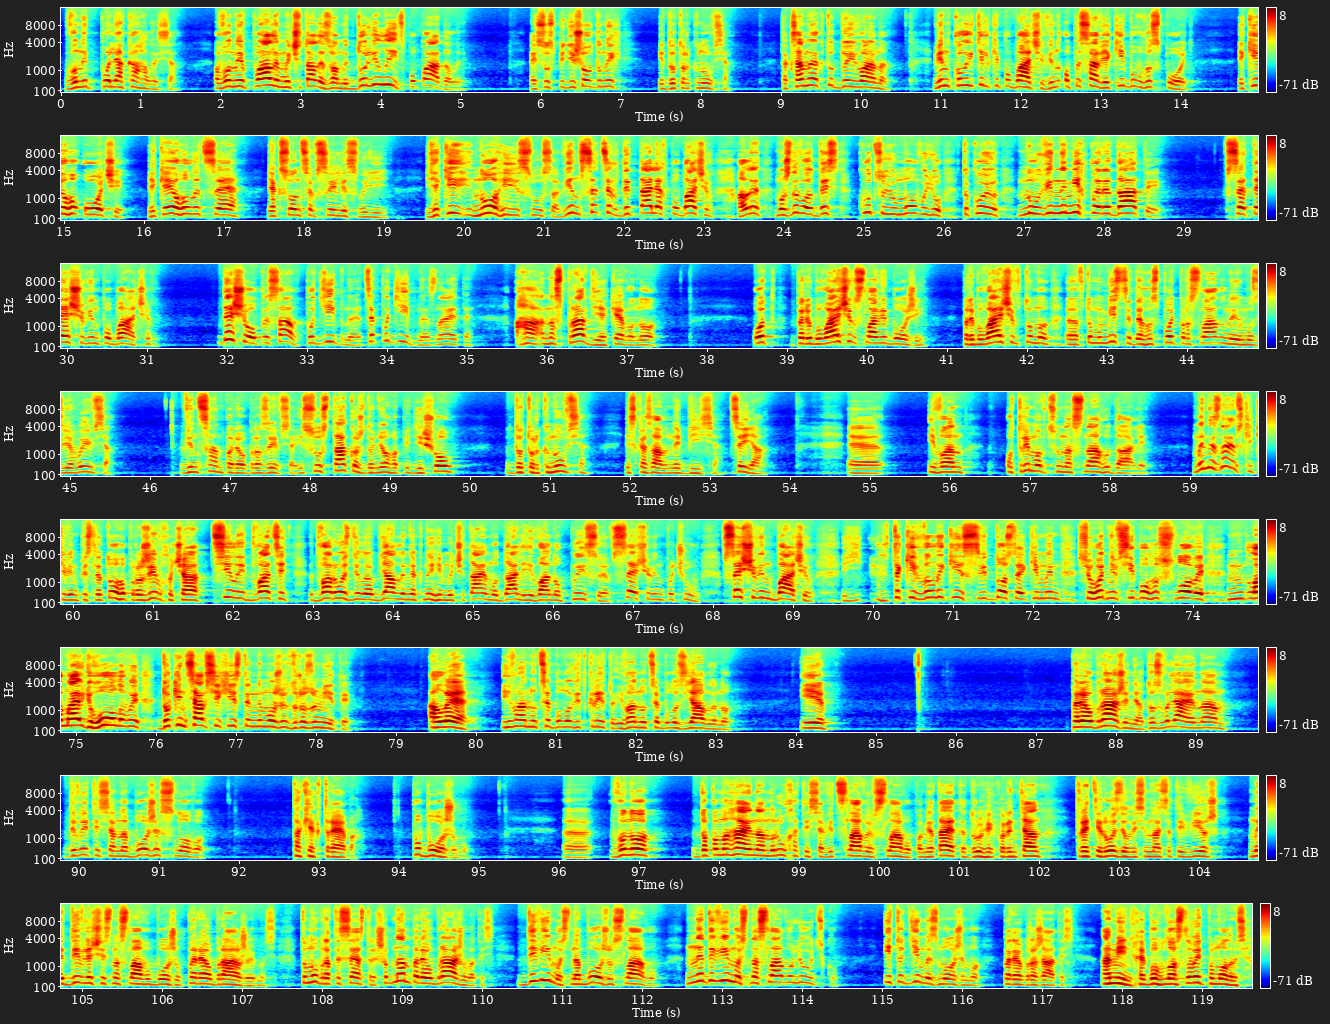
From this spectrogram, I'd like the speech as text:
вони полякалися. Вони впали, ми читали з вами, до лілиць попадали. А Ісус підійшов до них і доторкнувся. Так само, як тут до Івана. Він, коли тільки побачив, він описав, який був Господь, які його очі, яке його лице, як сонце в силі своїй, які ноги Ісуса. Він все це в деталях побачив, але, можливо, десь куцою мовою такою, ну, він не міг передати все те, що він побачив. Дещо описав подібне, це подібне, знаєте. А насправді яке воно? От перебуваючи в славі Божій, перебуваючи в тому, е, в тому місці, де Господь прославлений йому з'явився, він сам переобразився. Ісус також до нього підійшов, доторкнувся і сказав: Не бійся, це я. Е, Іван отримав цю наснагу далі. Ми не знаємо, скільки він після того прожив, хоча цілий 22 розділи об'явлення книги ми читаємо далі. Іван описує все, що він почув, все, що він бачив. Такі великі свідоцтва, які ми сьогодні всі богослови ламають голови, до кінця всіх істин не можуть зрозуміти. Але Івану це було відкрито, Івану це було з'явлено. І переображення дозволяє нам дивитися на Боже Слово так, як треба, по-божому. Е, Воно допомагає нам рухатися від слави в славу. Пам'ятаєте, 2 Коринтян, 3 розділ, 18 вірш. Ми, дивлячись на славу Божу, переображуємось. Тому, брати і сестри, щоб нам переображуватись, дивімось на Божу славу, не дивімось на славу людську. І тоді ми зможемо переображатись. Амінь. Хай Бог благословить, помолимося.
